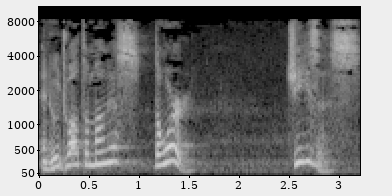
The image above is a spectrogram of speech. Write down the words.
And who dwelt among us? The Word. Jesus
